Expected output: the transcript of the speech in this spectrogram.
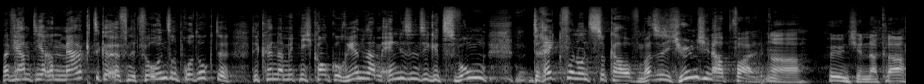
Weil wir haben deren Märkte geöffnet für unsere Produkte. Die können damit nicht konkurrieren und am Ende sind sie gezwungen, Dreck von uns zu kaufen. Was weiß ich, Hühnchenabfall. Ah, Hühnchen, na klar.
